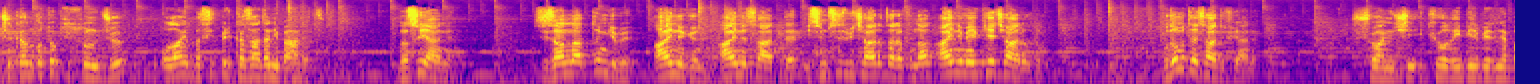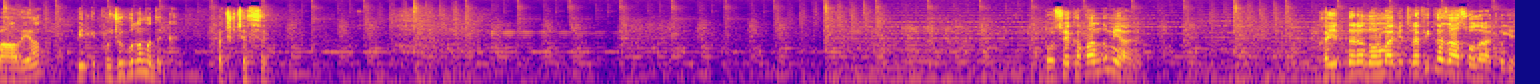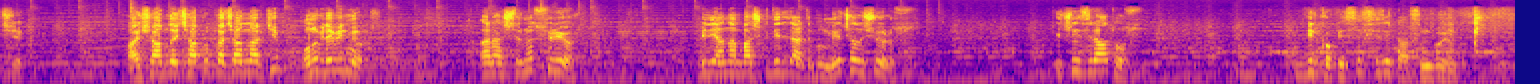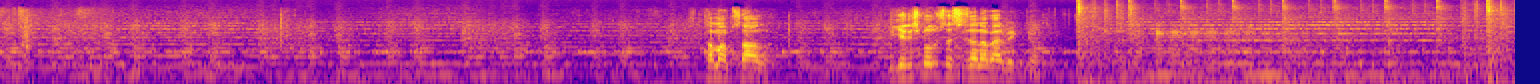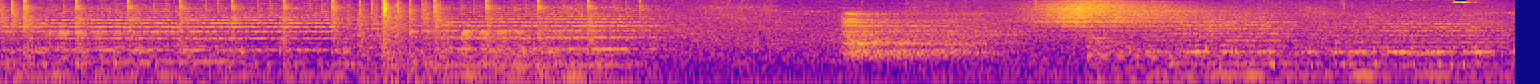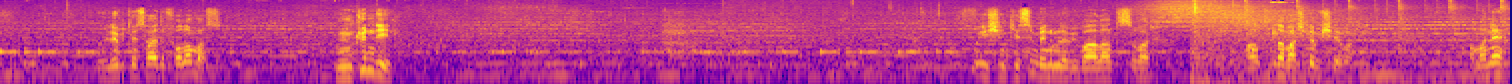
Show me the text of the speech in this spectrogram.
Çıkan otopsi sonucu olay basit bir kazadan ibaret. Nasıl yani? Size anlattığım gibi aynı gün, aynı saatte isimsiz bir çağrı tarafından aynı mevkiye çağrıldım. Bu da mı tesadüf yani? Şu an için iki olayı birbirine bağlayan bir ipucu bulamadık açıkçası. Dosya kapandı mı yani? Kayıtlara normal bir trafik kazası olarak mı geçecek? Ayşe ablayı çarpıp kaçanlar kim? Onu bile bilmiyoruz. Araştırma sürüyor. Bir yandan başka deliller de bulmaya çalışıyoruz. İçiniz rahat olsun. Bir kopyası size kalsın buyurun. Tamam sağ olun. Bir gelişme olursa sizden haber bekliyorum. Böyle bir tesadüf olamaz. Mümkün değil. Bu işin kesin benimle bir bağlantısı var. Altında başka bir şey var. Ama ne?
